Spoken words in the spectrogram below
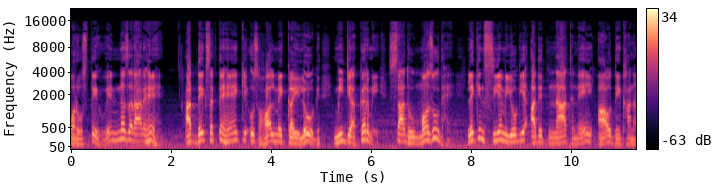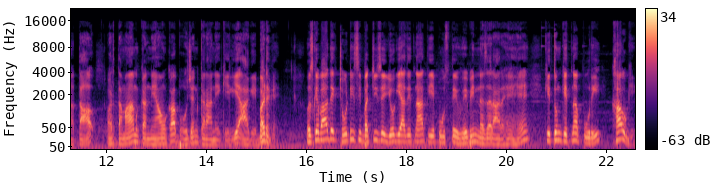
परोसते हुए नज़र आ रहे हैं। आप देख सकते हैं कि उस हॉल में कई लोग मीडिया कर्मी, साधु मौजूद हैं, लेकिन सीएम योगी आदित्यनाथ ने आओ देखा ताव और तमाम कन्याओं का भोजन कराने के लिए आगे बढ़ गए। उसके बाद एक छोटी सी बच्ची से योगी आदित्यनाथ ये पूछते हुए भी नज़र आ रहे हैं कि तुम कितना पूरी खाओगी?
